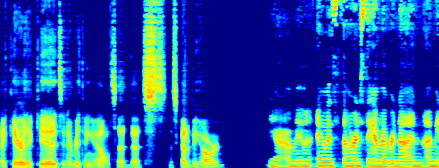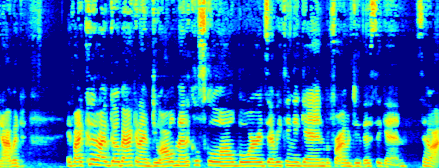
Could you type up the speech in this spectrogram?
take care of the kids and everything else. That that's that's got to be hard. Yeah, I mean, it was the hardest thing I've ever done. I mean, I would, if I could, I'd go back and I'd do all of medical school, all boards, everything again before I would do this again. So I,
